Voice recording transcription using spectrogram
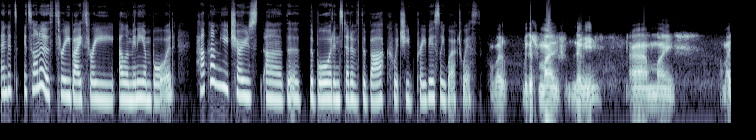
And it's it's on a three by three aluminium board. How come you chose uh, the the board instead of the bark which you'd previously worked with? Well, because my maybe uh, my my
